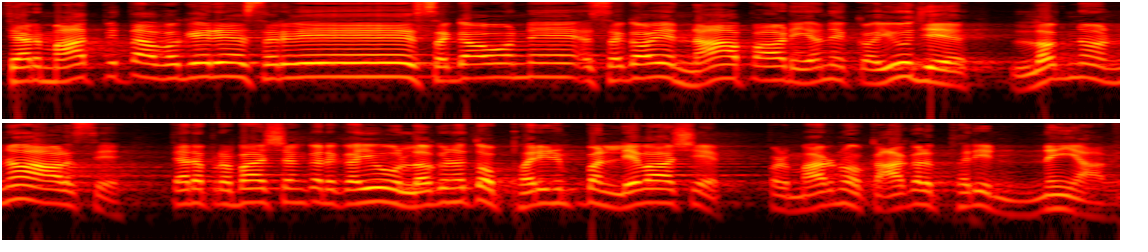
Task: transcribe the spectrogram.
ત્યારે માત પિતા વગેરે સર્વે સગાઓને સગાઓએ ના પાડી અને કહ્યું છે લગ્ન ન આળશે. ત્યારે પ્રભાશંકરે કહ્યું, લગ્ન તો ફરીને પણ લેવાશે, પણ મારનો કાગળ ફરી નહીં આવે.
